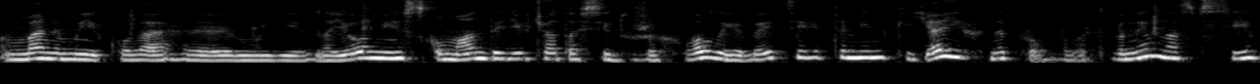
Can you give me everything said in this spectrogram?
У мене мої колеги, мої знайомі з команди дівчата всі дуже хвалили ці вітамінки. Я їх не пробувала. Вони в нас всі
